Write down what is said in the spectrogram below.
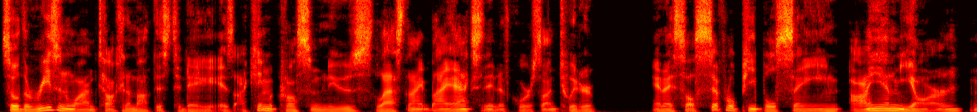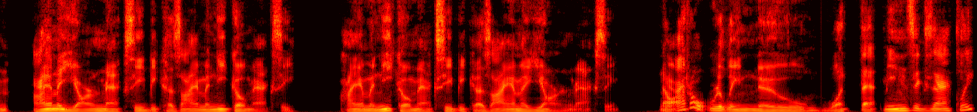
So the reason why I'm talking about this today is I came across some news last night by accident, of course, on Twitter, and I saw several people saying, I am Yarn. I am a Yarn Maxi because I am a Neko Maxi. I am a Neko Maxi because I am a Yarn Maxi. Now, I don't really know what that means exactly.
